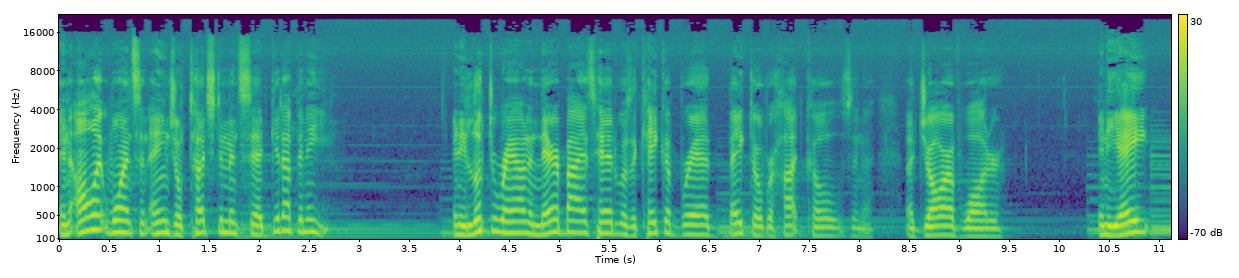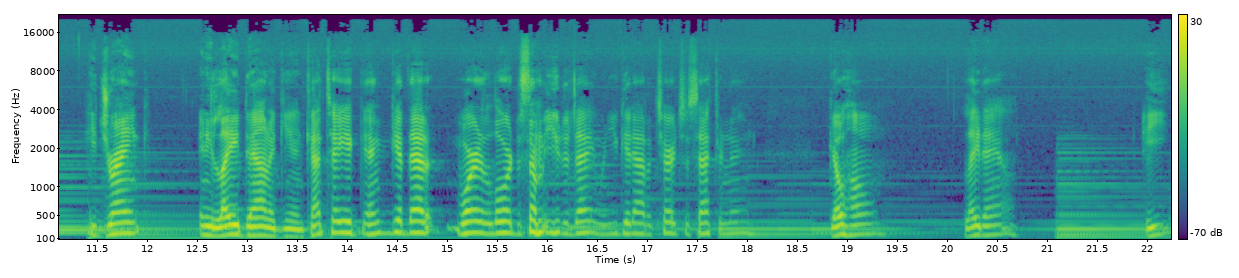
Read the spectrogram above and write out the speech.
And all at once an angel touched him and said, Get up and eat. And he looked around, and there by his head was a cake of bread baked over hot coals and a, a jar of water. And he ate he drank, and he laid down again. Can I tell you and give that word of the Lord to some of you today when you get out of church this afternoon? Go home, lay down, eat,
